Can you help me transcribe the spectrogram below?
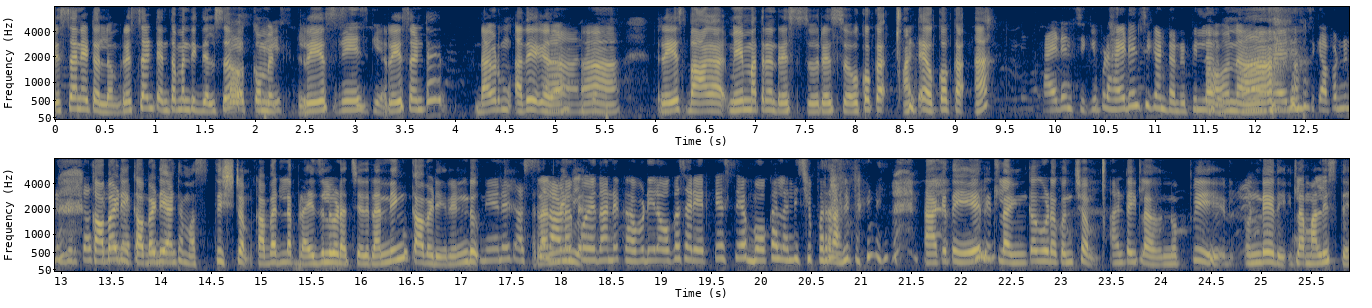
రెస్ అనేటోళ్ళం. రెస్ అంటే ఎంతమందికి తెలుసో? ఒక్క రేస్ game. రేస్ అంటే దాగుడు అదే కదా? రేస్ బాగా మేము మాత్రం రెస్ రెస్ ఒక్కొక్క అంటే ఒక్కొక్క? హైడ్ అండ్ సిక్ ఇప్పుడు హైడ్ అండ్ సిక్ అంటారు పిల్లలు. అవునా? హైడ్ అండ్ సిక్ అప్పటి నుండి గుర్తొస్తుంది కబడ్డీ కబడ్డీ అంటే మస్తు ఇష్టం. కబడ్డీలో ప్రైజులు కూడా వచ్చేది. రన్నింగ్ కబడ్డీ రెండు. నేనైతే ఆడకపోయేదాన్ని కబడ్డీలో. ఒకసారి ఎత్తేస్తే మోకాలన్నీ చిప్పలు రాలిపోయినాయి. నాకైతే ఏది ఇట్లా ఇంకా కూడా కొంచెం అంటే ఇట్లా నొప్పి ఉండేది. ఇట్లా మలిస్తే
